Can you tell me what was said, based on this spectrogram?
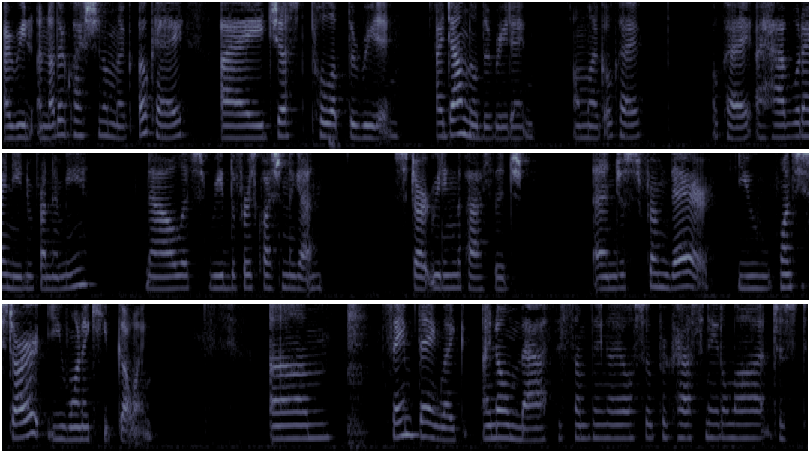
I read another question, I'm like, okay. I just pull up the reading. I download the reading. I'm like, okay, okay, I have what I need in front of me. Now let's read the first question again. Start reading the passage. And just from there you once you start you want to keep going. Um same thing like i know math is something i also procrastinate a lot. Just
